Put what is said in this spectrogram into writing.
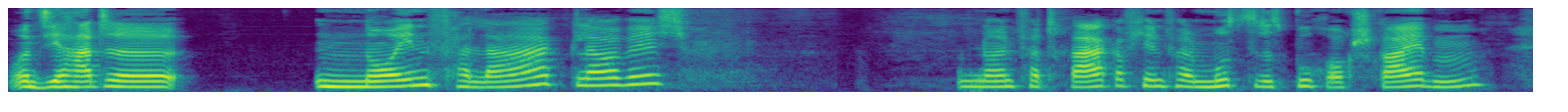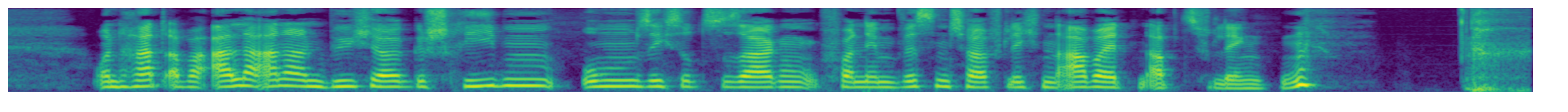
Und sie hatte einen neuen Verlag, glaube ich. Einen neuen Vertrag auf jeden Fall, musste das Buch auch schreiben und hat aber alle anderen Bücher geschrieben, um sich sozusagen von dem wissenschaftlichen Arbeiten abzulenken.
